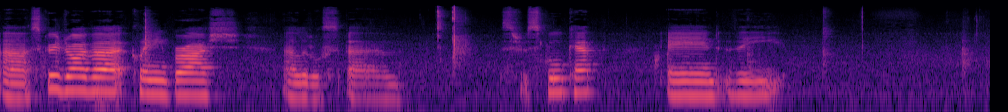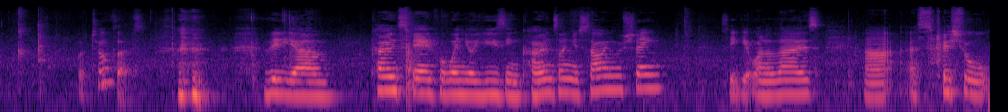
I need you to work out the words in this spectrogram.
uh, screwdriver, cleaning brush, a little um, spool cap, and the got two of those. the um, cone stand for when you're using cones on your sewing machine. So you get one of those. Uh, a special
